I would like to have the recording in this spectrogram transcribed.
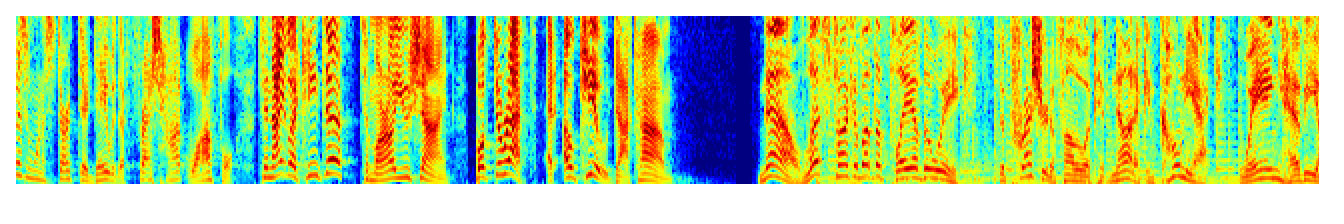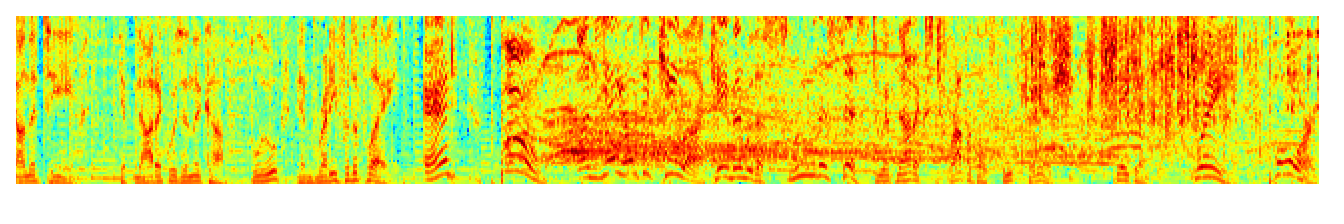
doesn't want to start their day with a fresh hot waffle? Tonight, La Quinta, tomorrow, you shine. Book direct at lq.com. Now, let's talk about the play of the week. The pressure to follow up Hpnotiq and Cognac, weighing heavy on the team. Hpnotiq was in the cup, blue, and ready for the play. And boom! Añejo Tequila came in with a smooth assist to Hpnotiq's tropical fruit finish. Shaken, strained, poured.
